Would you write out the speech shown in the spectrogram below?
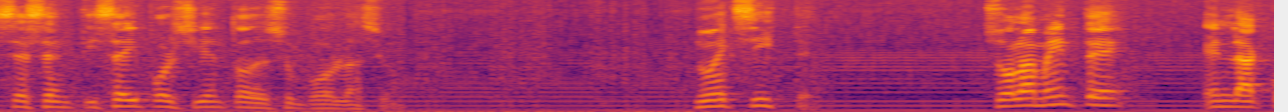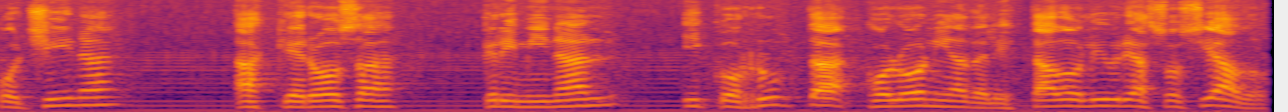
66% de su población. No existe. Solamente en la cochina, asquerosa, criminal y corrupta colonia del Estado Libre Asociado,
